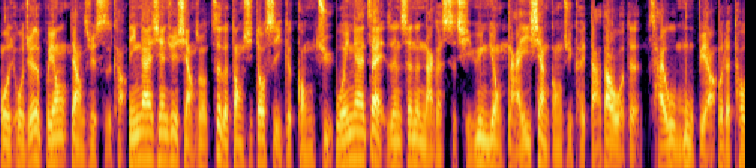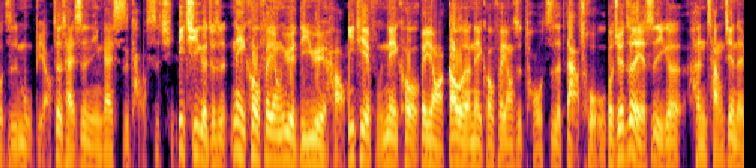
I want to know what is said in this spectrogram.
我我觉得不用这样子去思考，你应该先去想说，这个东西都是一个工具，我应该在人生的哪个时期运用哪一项工具可以达到我的财务目标、我的投资目标，这才是你应该思考的事情。第七个就是内扣费用越低越好，ETF 内扣费用啊，高额内扣费用是投资的大错误。我觉得这也是一个很常见的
